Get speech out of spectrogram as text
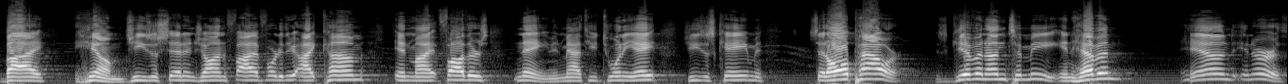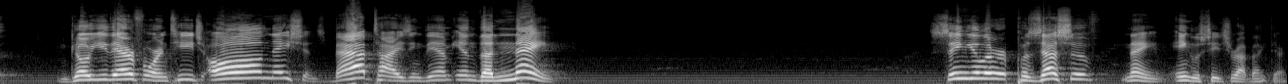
by him. Jesus said in John 5 43, I come in my Father's name. In Matthew 28, Jesus came and said, All power is given unto me in heaven and in earth. Go ye therefore and teach all nations, baptizing them in the name. Singular possessive name. English teacher right back there.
